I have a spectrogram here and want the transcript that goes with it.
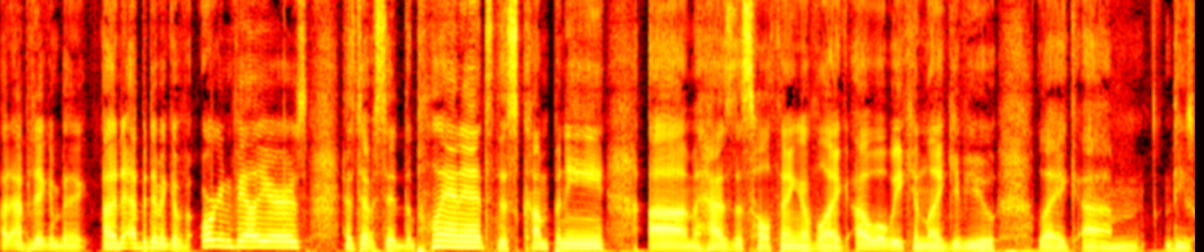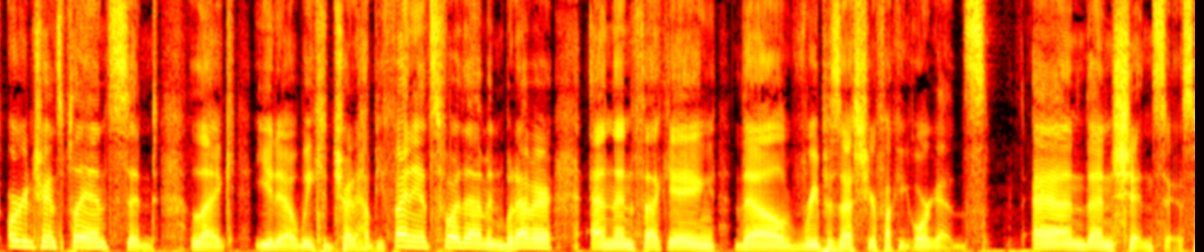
an epidemic, an epidemic of organ failures has devastated the planet. This company um, has this whole thing of like, oh well, we can like give you like um, these organ transplants and like you know we can try to help you finance for them and whatever, and then fucking they'll repossess your fucking organs and then shit ensues.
